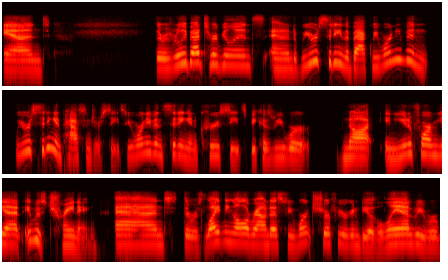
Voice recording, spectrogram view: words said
And there was really bad turbulence, and we were sitting in the back. We weren't even we were sitting in passenger seats. We weren't even sitting in crew seats because we were not in uniform yet. It was training. And there was lightning all around us. We weren't sure if we were going to be able to land. We were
